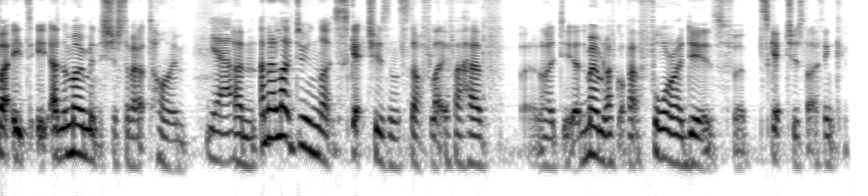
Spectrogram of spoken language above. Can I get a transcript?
but it, it at the moment it's just about time. Yeah. Um, and I like doing like sketches and stuff. Like if I have an idea, at the moment I've got about four ideas for sketches that I think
